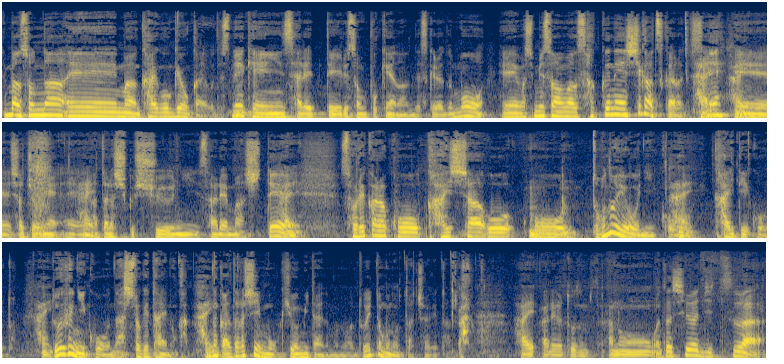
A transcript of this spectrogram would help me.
でまあ、そんな、えーまあ、介護業界をですね、うん、牽引されている損保ケアなんですけれども、えー、鷲見さんは昨年4月からですね、はい、えー、社長に、えー、はい、新しく就任されまして、それからこう会社をこう、うん、どのようにこう、変えていこうと、どういうふうにこう成し遂げたいのか、なんか新しい目標みたいなものはどういったものを立ち上げたんですか？はいありがとうございます。あの私は実は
